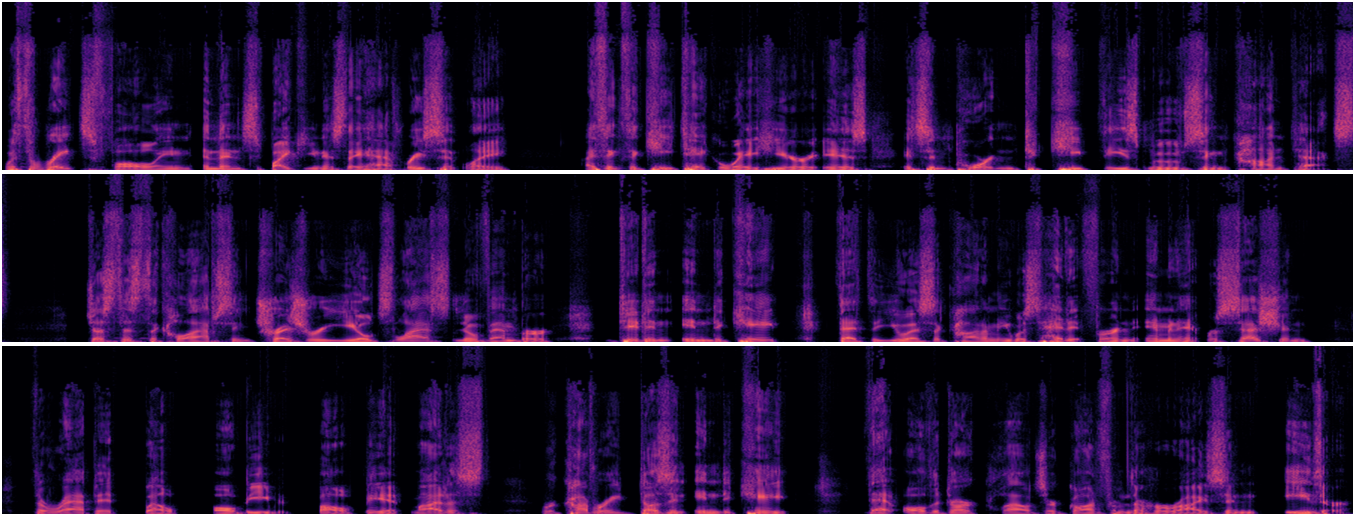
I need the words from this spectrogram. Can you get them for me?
With rates falling and then spiking as they have recently, I think the key takeaway here is it's important to keep these moves in context. Just as the collapse in treasury yields last November didn't indicate that the US economy was headed for an imminent recession, the rapid, well, albeit, modest recovery doesn't indicate that all the dark clouds are gone from the horizon either.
